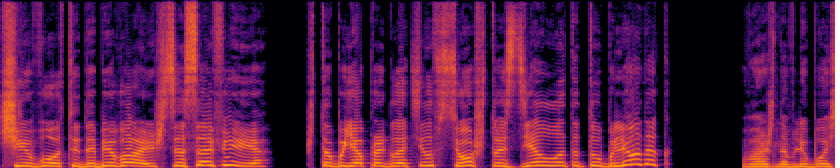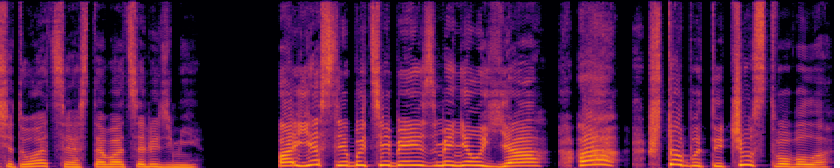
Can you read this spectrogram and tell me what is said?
«Чего ты добиваешься, София?» Чтобы я проглотил все, что сделал этот ублюдок? Важно в любой ситуации оставаться людьми. А если бы тебе изменил я? А, что бы ты чувствовала?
